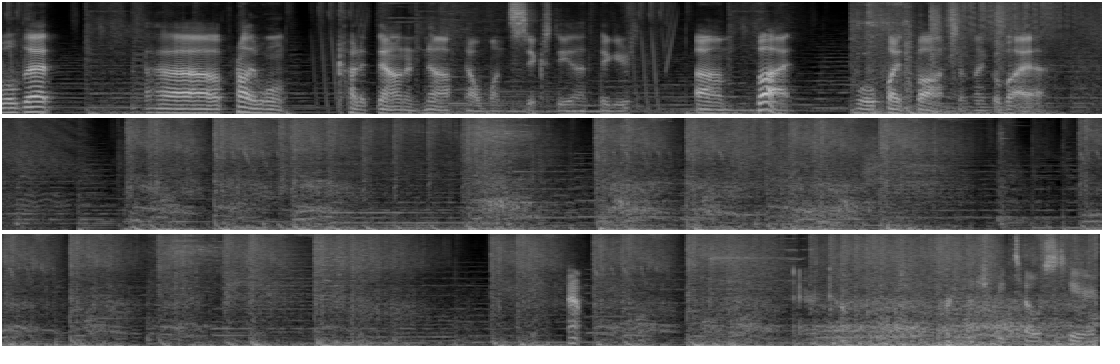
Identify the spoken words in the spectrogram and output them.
Well, that uh, probably won't cut it down enough. Now 160, that figures. Um, but we'll fight the boss and then go buy it. Ow. There we go. Pretty much be toast here.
